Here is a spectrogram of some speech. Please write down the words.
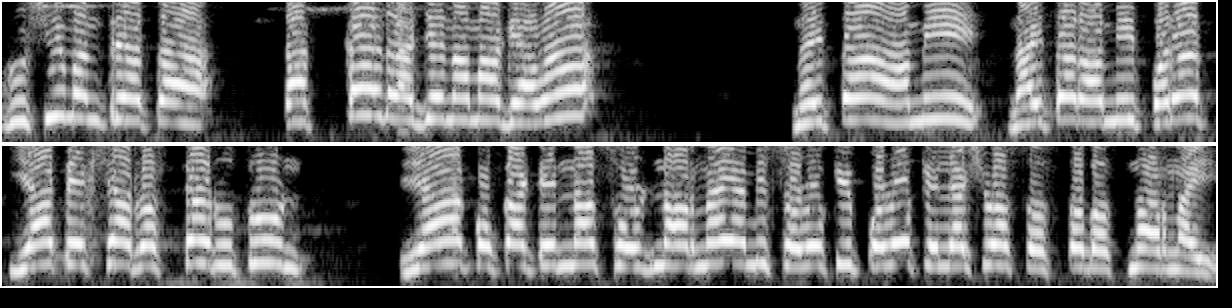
कृषी मंत्र्याचा तात्काळ राजीनामा घ्यावा. नाहीतर आम्ही नाहीतर आम्ही परत यापेक्षा रस्त्यावर उतरून या कोकाटेंना सोडणार नाही. आम्ही सडोकी पडो केल्याशिवाय स्वस्त बसणार नाही.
